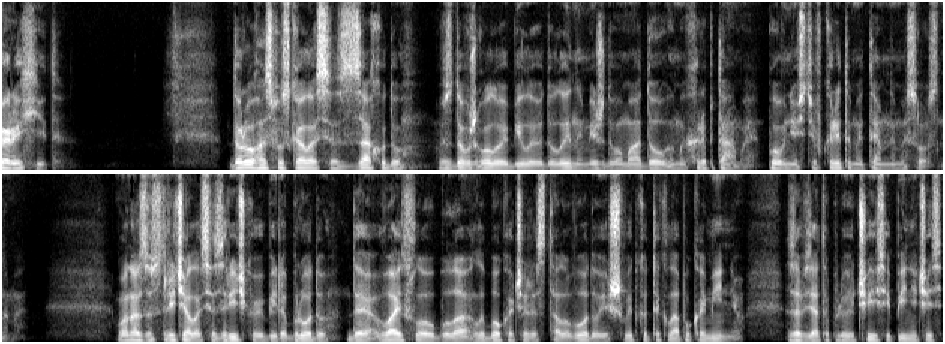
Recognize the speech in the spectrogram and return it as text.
Перехід. Дорога спускалася з заходу вздовж голої білої долини між двома довгими хребтами, повністю вкритими темними соснами. Вона зустрічалася з річкою біля броду, де Вайтфлоу була глибока через сталу воду і швидко текла по камінню, завзято плюючись і пінячись,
